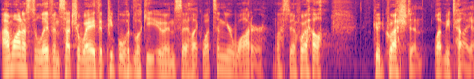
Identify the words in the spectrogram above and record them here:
I want us to live in such a way that people would look at you and say, like, what's in your water? I said, well, good question. Let me tell you.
